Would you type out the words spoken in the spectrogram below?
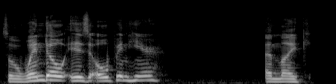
So the window is open here. And like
